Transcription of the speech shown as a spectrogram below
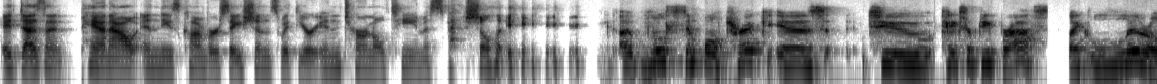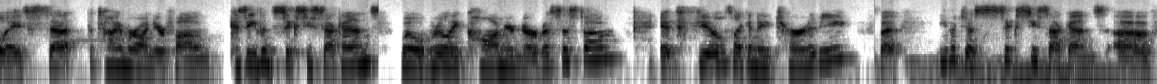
it doesn't pan out in these conversations with your internal team especially. a little simple trick is to take some deep breaths like literally set the timer on your phone because even 60 seconds will really calm your nervous system. It feels like an eternity, but even just 60 seconds of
